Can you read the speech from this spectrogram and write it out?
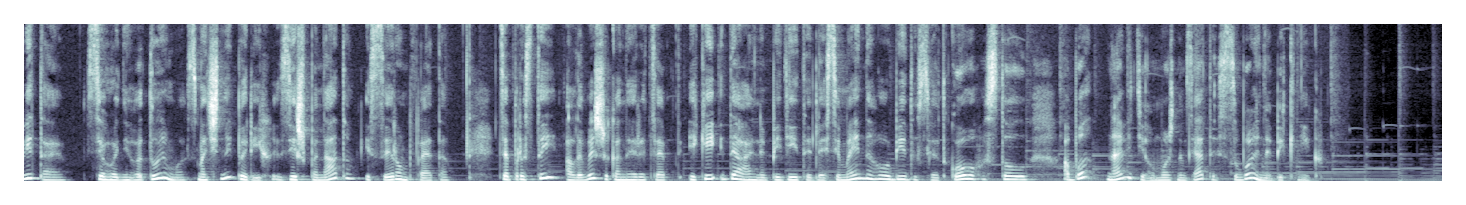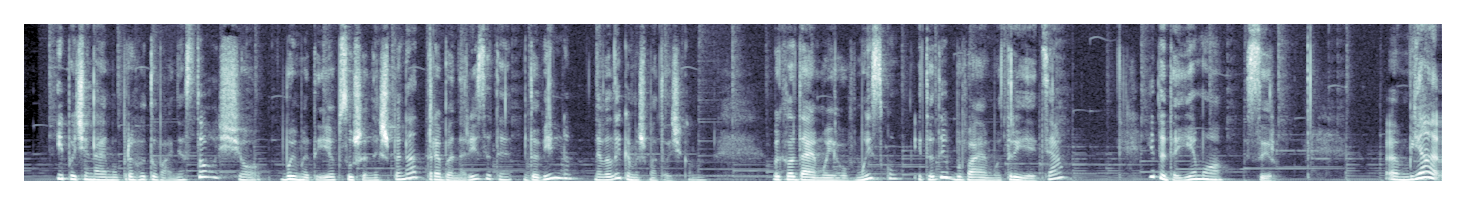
Вітаю! Сьогодні готуємо смачний пиріг зі шпинатом і сиром фета. Це простий, але вишуканий рецепт, який ідеально підійде для сімейного обіду, святкового столу або навіть його можна взяти з собою на пікнік. І починаємо приготування з того, що вимитий і обсушений шпинат треба нарізати довільно невеликими шматочками. Викладаємо його в миску і туди вбиваємо 3 яйця і додаємо сир. Ем, Я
